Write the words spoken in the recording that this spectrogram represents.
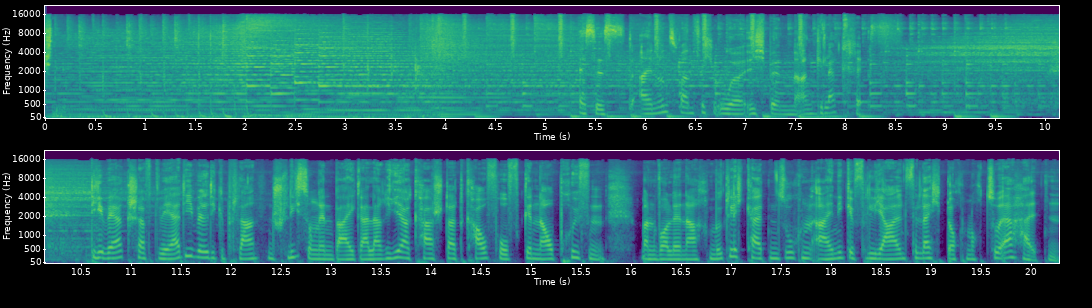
Nachrichten. Es ist 21 Uhr. Ich bin Angela Kress. Die Gewerkschaft Verdi will die geplanten Schließungen bei Galeria Karstadt Kaufhof genau prüfen. Man wolle nach Möglichkeiten suchen, einige Filialen vielleicht doch noch zu erhalten.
